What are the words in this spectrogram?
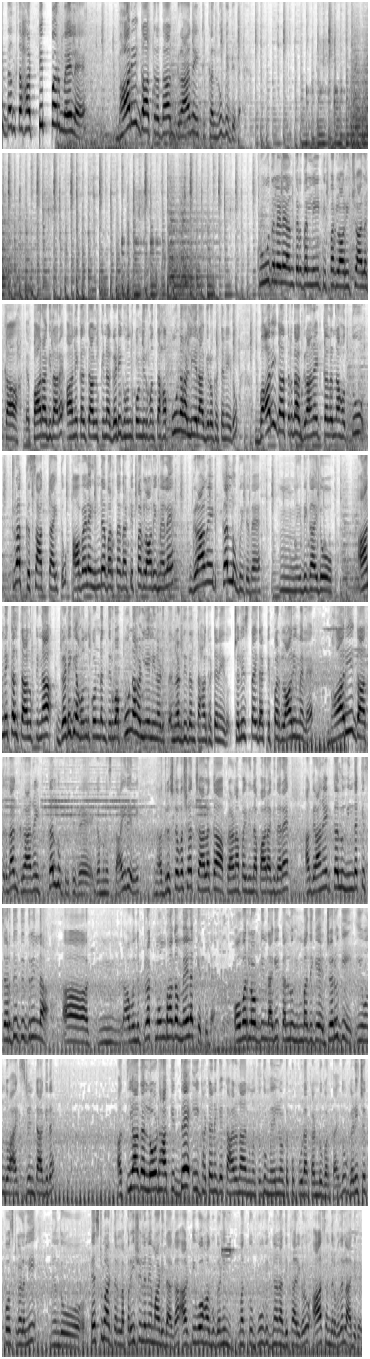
ಇದ್ದಂತಹ ಟಿಪ್ಪರ್ ಮೇಲೆ ಭಾರಿ ಗಾತ್ರದ ಗ್ರಾನೈಟ್ ಕಲ್ಲು ಬಿದ್ದಿದೆ. ಕೂದಲೆಳೆ ಅಂತರದಲ್ಲಿ ಟಿಪ್ಪರ್ ಲಾರಿ ಚಾಲಕ ಪಾರಾಗಿದ್ದಾರೆ. ಆನೇಕಲ್ ತಾಲೂಕಿನ ಗಡಿಗೆ ಹೊಂದಿಕೊಂಡಿರುವಂತಹ ಪೂನಹಳ್ಳಿಯಲ್ಲಾಗಿರೋ ಘಟನೆ ಇದು. ಭಾರಿ ಗಾತ್ರದ ಗ್ರಾನೈಟ್ ಕಲ್ಲನ್ನ ಹೊತ್ತು ಟ್ರಕ್ ಸಾಕ್ತಾ ಇತ್ತು. ಆ ವೇಳೆ ಹಿಂದೆ ಬರ್ತಾ ಇದ್ದ ಟಿಪ್ಪರ್ ಲಾರಿ ಮೇಲೆ ಗ್ರಾನೈಟ್ ಕಲ್ಲು ಬಿದ್ದಿದೆ. ಇದೀಗ ಇದು ಆನೇಕಲ್ ತಾಲೂಕಿನ ಗಡಿಗೆ ಹೊಂದಿಕೊಂಡಂತಿರುವ ಪೂನಹಳ್ಳಿಯಲ್ಲಿ ನಡಿ ನಡೆದಿದಂತಹ ಘಟನೆ ಇದು. ಚಲಿಸ್ತಾ ಇದ್ದ ಟಿಪ್ಪರ್ ಲಾರಿ ಮೇಲೆ ಭಾರೀ ಗಾತ್ರದ ಗ್ರಾನೈಟ್ ಕಲ್ಲು ಬಿದ್ದಿದೆ. ಗಮನಿಸ್ತಾ ಇದ್ದೀರಿ. ಅದೃಷ್ಟವಶಾತ್ ಚಾಲಕ ಪ್ರಾಣಾಪಾಯದಿಂದ ಪಾರಾಗಿದ್ದಾರೆ. ಆ ಗ್ರಾನೈಟ್ ಕಲ್ಲು ಹಿಂದಕ್ಕೆ ಸರಿದಿದ್ದರಿಂದ ಆ ಒಂದು ಟ್ರಕ್ ಮುಂಭಾಗ ಮೇಲಕ್ಕೆತ್ತಿದೆ. ಓವರ್ಲೋಡ್ನಿಂದಾಗಿ ಕಲ್ಲು ಹಿಂಬದಿಗೆ ಜರುಗಿ ಈ ಒಂದು ಆಕ್ಸಿಡೆಂಟ್ ಆಗಿದೆ. ಅತಿಯಾದ ಲೋಡ್ ಹಾಕಿದ್ದೇ ಈ ಘಟನೆಗೆ ಕಾರಣ ಅನ್ನುವಂಥದ್ದು ಮೇಲ್ನೋಟಕ್ಕೂ ಕೂಡ ಕಂಡು ಬರ್ತಾ ಇದ್ದು, ಗಡಿ ಚೆಕ್ ಪೋಸ್ಟ್ಗಳಲ್ಲಿ ಒಂದು ಟೆಸ್ಟ್ ಮಾಡ್ತಾರಲ್ಲ, ಪರಿಶೀಲನೆ ಮಾಡಿದಾಗ ಆರ್ ಟಿ ಒ ಹಾಗೂ ಗಣಿ ಮತ್ತು ಭೂ ವಿಜ್ಞಾನ ಅಧಿಕಾರಿಗಳು ಆ ಸಂದರ್ಭದಲ್ಲಿ ಆಗಿದೆ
